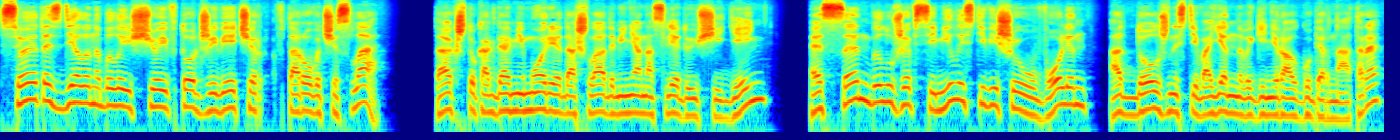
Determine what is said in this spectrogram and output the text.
Все это сделано было еще и в тот же вечер 2 числа, так что когда мемория дошла до меня на следующий день, Эссен был уже всемилостивейше уволен от должности военного генерал-губернатора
